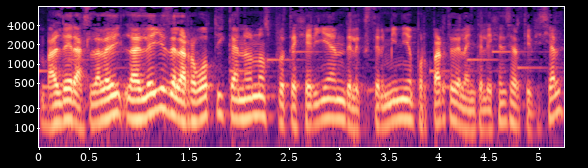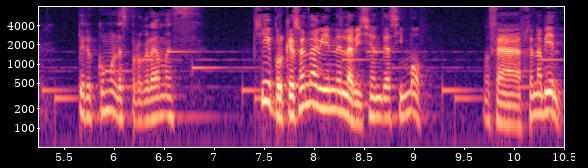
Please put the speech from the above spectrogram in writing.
Valderas, ¿la ley- ¿las leyes de la robótica no nos protegerían del exterminio por parte de la inteligencia artificial? Pero ¿cómo las programas? Sí, porque suena bien en la visión de Asimov. O sea, suena bien.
